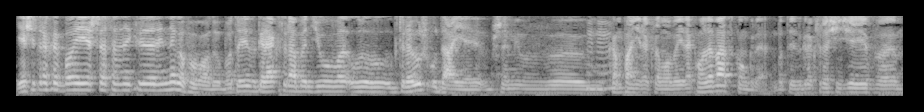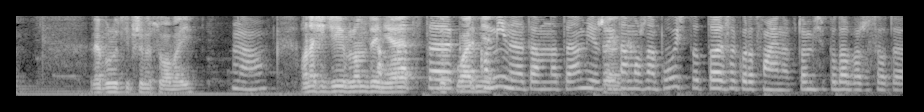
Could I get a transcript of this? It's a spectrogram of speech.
Ja się trochę boję jeszcze Assassin's Creed z innego powodu, bo to jest gra, która będzie, u, która już udaje, przynajmniej w Mhm. kampanii reklamowej, taką lewacką grę, bo to jest gra, która się dzieje w rewolucji przemysłowej. No. Ona się dzieje w Londynie, Akurat te, te dokładnie. kominy tam na tym, jeżeli Tak. tam można pójść, to to jest akurat fajne. To mi się podoba, że są te,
